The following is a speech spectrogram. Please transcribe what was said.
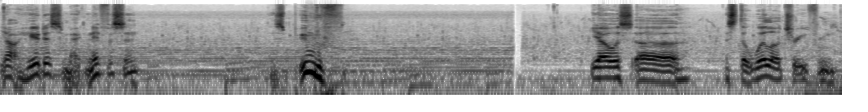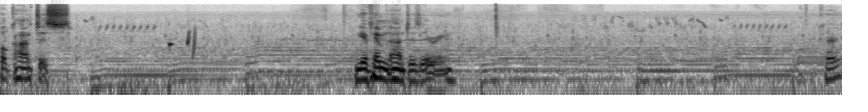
Y'all hear this magnificent? It's beautiful. Yo, it's uh it's the willow tree from Pocahontas. Give him the hunter's earring. Okay.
